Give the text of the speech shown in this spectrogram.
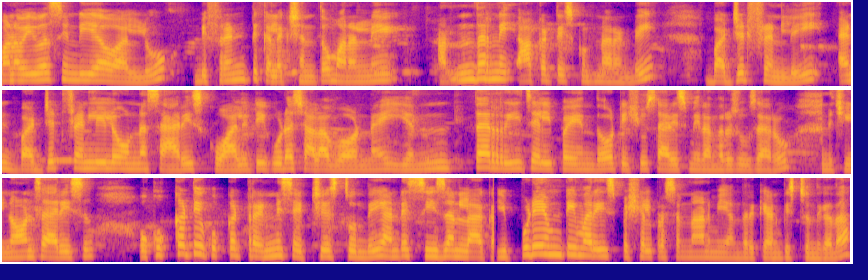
మన వివర్స్ ఇండియా వాళ్ళు డిఫరెంట్ కలెక్షన్తో మనల్ని అందరినీ ఆకట్టేసుకుంటున్నారండి. బడ్జెట్ ఫ్రెండ్లీ అండ్ బడ్జెట్ ఫ్రెండ్లీలో ఉన్న శారీస్ క్వాలిటీ కూడా చాలా బాగున్నాయి. ఎంత రీచ్ వెళ్ళిపోయిందో టిష్యూ శారీస్ మీరు అందరూ చూసారు చినాన్ శారీస్ ఒక్కొక్కటి ఒక్కొక్క ట్రెండ్ని సెట్ చేస్తుంది. అంటే సీజన్ లాగా. ఇప్పుడేమిటి మరి స్పెషల్ ప్రసన్న అని మీ అందరికీ అనిపిస్తుంది కదా?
